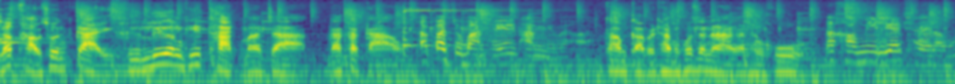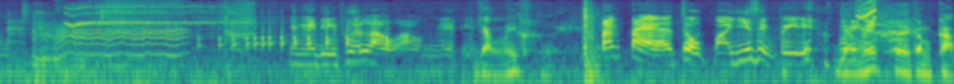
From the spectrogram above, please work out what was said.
แล้วเขาชนไก่คือเรื่องที่ถัดมาจากกักกะกาวแล้วปัจจุบันเขายังทำอยู่ไหมคะ ทำกลับไปทำโฆษณากันทั้งคู่ แล้วเขามีเรียกใช้เราบ้างไหมยังไงดีเพื่อนเราเอาไงดี ยังไม่เคย ตั้งแต่จบมา 20 ปียังไม่เคยกำกับ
